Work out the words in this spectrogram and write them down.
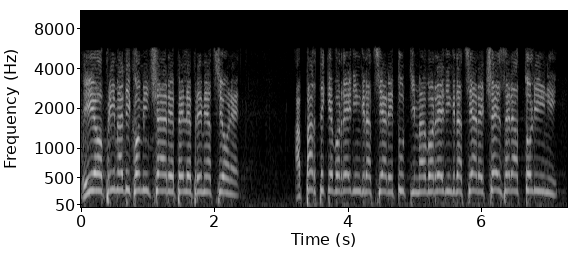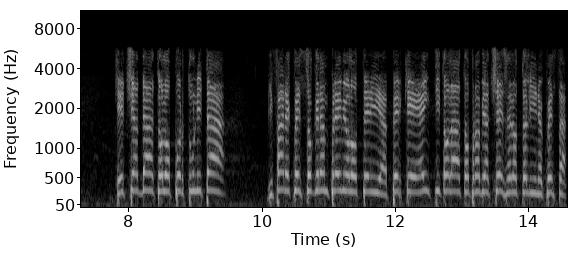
Io prima di cominciare per le premiazioni, a parte che vorrei ringraziare tutti, ma vorrei ringraziare Cesare Attolini, che ci ha dato l'opportunità di fare questo Gran Premio Lotteria perché è intitolato proprio a Cesare Ottolino questa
